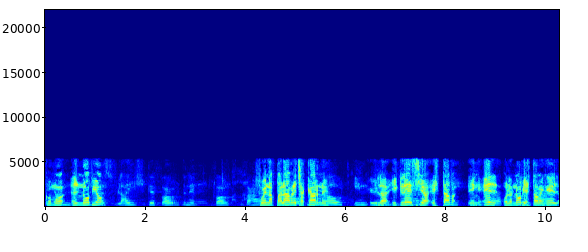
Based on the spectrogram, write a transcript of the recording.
como el novio fue la palabra hecha carne y la iglesia estaba en él, o la novia estaba en él,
